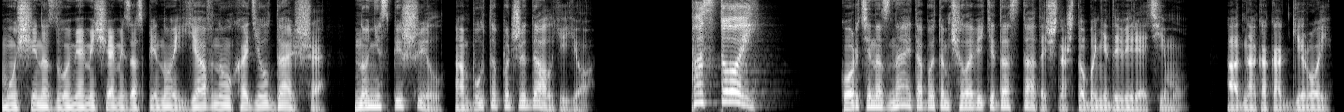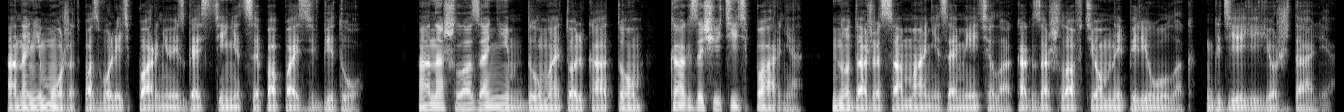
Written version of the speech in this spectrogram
Мужчина с двумя мечами за спиной явно уходил дальше, но не спешил, а будто поджидал ее. «Постой!» Кортина знает об этом человеке достаточно, чтобы не доверять ему. Однако, как герой, она не может позволить парню из гостиницы попасть в беду. Она шла за ним, думая только о том, как защитить парня, но даже сама не заметила, как зашла в темный переулок, где ее ждали.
